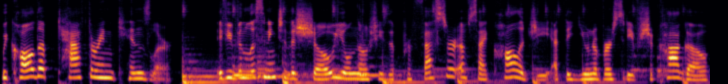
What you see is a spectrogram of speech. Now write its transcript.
We called up Katherine Kinzler. If you've been listening to the show, you'll know she's a professor of psychology at the University of Chicago,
